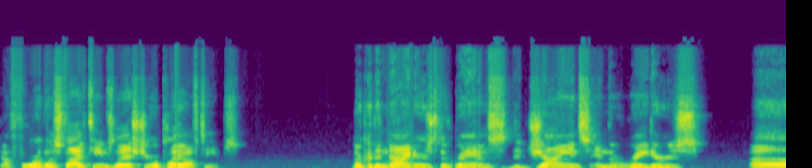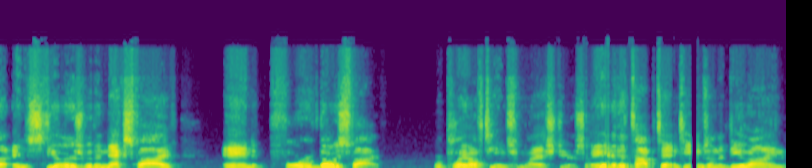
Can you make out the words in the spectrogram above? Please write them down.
Now, four of those five teams last year were playoff teams. Look at the Niners, the Rams, the Giants, and the Raiders, uh, and Steelers were the next five. And four of those five were playoff teams from last year. So eight of the top 10 teams on the D line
